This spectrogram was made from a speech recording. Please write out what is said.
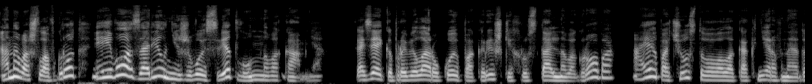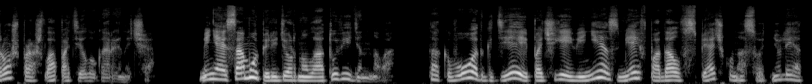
Она вошла в грот, и его озарил неживой свет лунного камня. Хозяйка провела рукой по крышке хрустального гроба, а я почувствовала, как нервная дрожь прошла по телу Горыныча. Меня и само передёрнуло от увиденного. Так вот, где и по чьей вине змей впадал в спячку на сотню лет.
